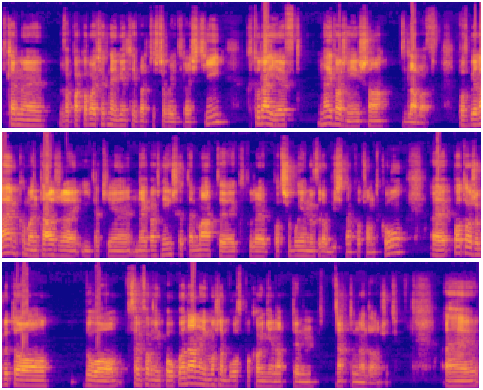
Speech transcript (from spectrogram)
chcemy zapakować jak najwięcej wartościowej treści, która jest najważniejsza dla Was. Pozbierałem komentarze i takie najważniejsze tematy, które potrzebujemy zrobić na początku, e, po to, żeby to było sensownie poukładane i można było spokojnie nad tym, nad tym nadążyć. E,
